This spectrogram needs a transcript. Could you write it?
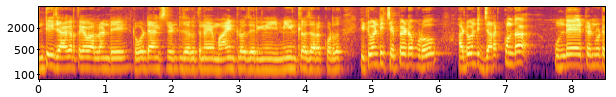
ఇంటికి జాగ్రత్తగా వెళ్ళండి. రోడ్ యాక్సిడెంట్లు జరుగుతున్నాయి మా ఇంట్లో జరిగినాయి మీ ఇంట్లో జరగకూడదు. ఇటువంటి చెప్పేటప్పుడు అటువంటి జరగకుండా ఉండేటటువంటి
